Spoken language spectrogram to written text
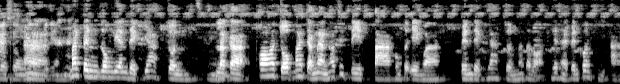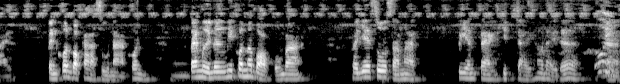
พื่อส่งอ่า ไปเรียน มันเป็นโรงเรียนเด็กยากจนแล้วก็พอเขาจบมาจากนั้นเขาสิตีตาของตัวเองว่า เป็นเด็กยากจนมาตลอดเฮ็ดให้เป็นคนขี้อาย เป็นคนบ่กล้าสู่หน้าคน อืมแต่มือหนึงมีคนมาบอกผมว่า พระเยซูสามารถเปลี่ยนแปลงจิตใจเฮาได้เด้ออุ้ย อ่า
